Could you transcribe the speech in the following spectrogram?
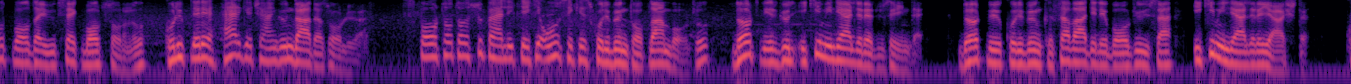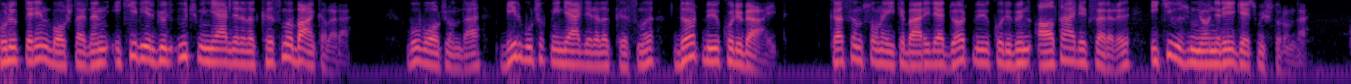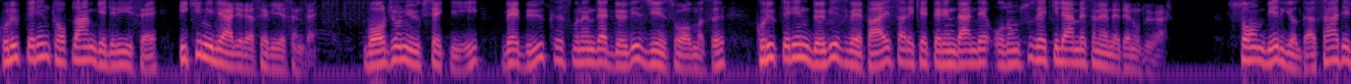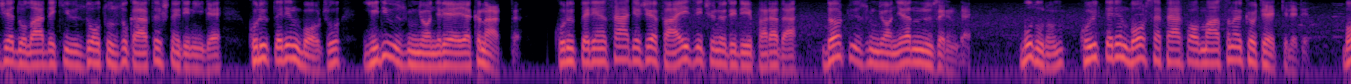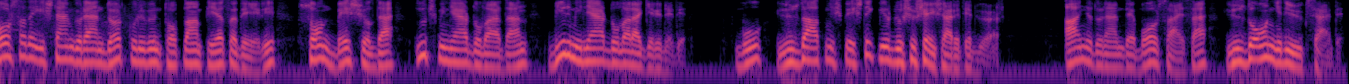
Futbolda yüksek borç sorunu kulüpleri her geçen gün daha da zorluyor. Spor Toto Süper Lig'deki 18 kulübün toplam borcu 4,2 milyar lira düzeyinde. 4 büyük kulübün kısa vadeli borcuysa 2 milyar lirayı aştı. Kulüplerin borçlarının 2,3 milyar liralık kısmı bankalara. Bu borcun da 1,5 milyar liralık kısmı 4 büyük kulübe ait. Kasım sonu itibariyle 4 büyük kulübün 6 aylık zararı 200 milyon lirayı geçmiş durumda. Kulüplerin toplam geliri ise 2 milyar lira seviyesinde. Borcun yüksekliği ve büyük kısmının da döviz cinsi olması kulüplerin döviz ve faiz hareketlerinden de olumsuz etkilenmesine neden oluyor. Son bir yılda sadece dolardaki %30'luk artış nedeniyle kulüplerin borcu 700 milyon liraya yakın arttı. Kulüplerin sadece faiz için ödediği para da 400 milyon liranın üzerinde. Bu durum kulüplerin borsa performansını kötü etkiledi. Borsada işlem gören 4 kulübün toplam piyasa değeri son 5 yılda 3 milyar dolardan 1 milyar dolara geriledi. Bu %65'lik bir düşüşe işaret ediyor. Aynı dönemde borsa ise %17 yükseldi.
